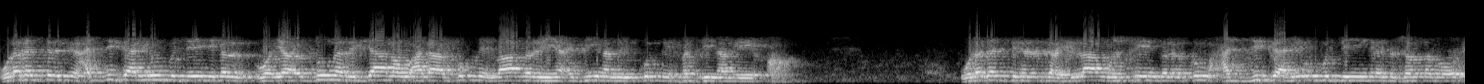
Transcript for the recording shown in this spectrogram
உலகத்திற்கு ஹஜ்ஜிக்கு அறிவிப்பு செய்திகள் وَيَأْتُونَ رِجَالًا عَلَى كُلِّ ضَامِرٍ يَأْتِينَ مِنْ كُلِّ فَجٍّ عَمِيقٍ உலகத்தில் இருக்கிற எல்லா முஸ்லீம்களுக்கும் ஹஜ்ஜிக்கு அறிவிப்பு செய்யுங்கள் என்று சொன்னதோடு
